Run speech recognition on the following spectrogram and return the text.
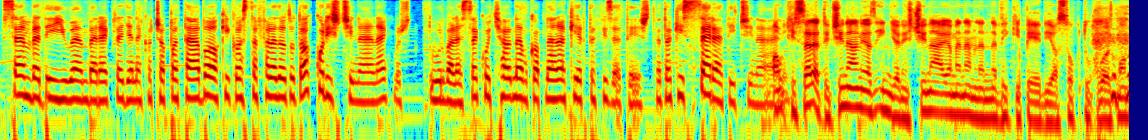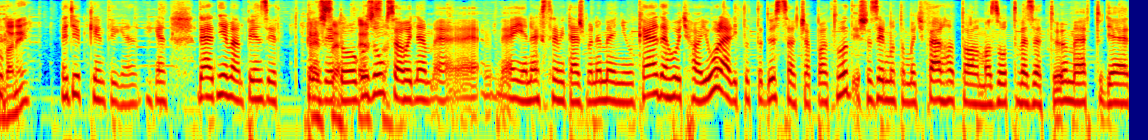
szenvedélyű emberek legyenek a csapatába, akik azt a feladatot akkor is csinálnak, most durva leszek, hogyha nem kapnának érte fizetést. Tehát aki szereti csinálni. Aki szereti csinálni, az ingyen is csinálja, mert nem lenne Wikipédia, szoktuk volt mondani. Egyébként igen, igen. De hát nyilván pénzért, pénzért persze, dolgozunk, persze. szóval hogy nem e, e, ilyen extremitásban nem menjünk el, de hogyha jól állítottad össze a csapatod, és azért mondtam, hogy felhatalmazott vezető, mert ugye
